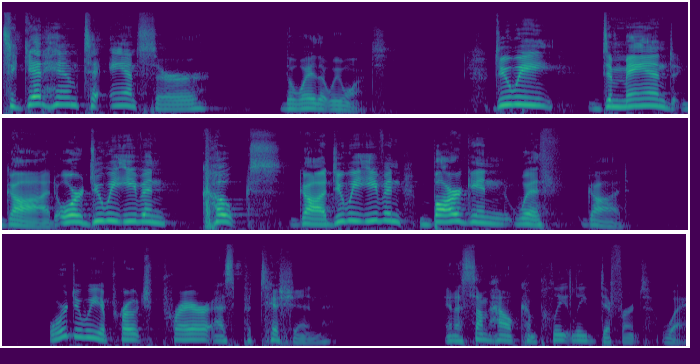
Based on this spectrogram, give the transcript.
to get him to answer the way that we want? Do we demand God? Or do we even coax God? Do we even bargain with God? Or do we approach prayer as petition in a somehow completely different way?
